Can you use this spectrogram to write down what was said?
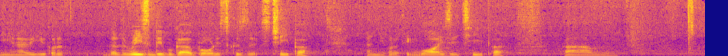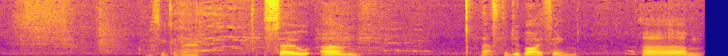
you know, you've got to, the reason people go abroad is because it's cheaper, and you've got to think why is it cheaper. Um, think of that. So um, that's the Dubai thing. Um,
